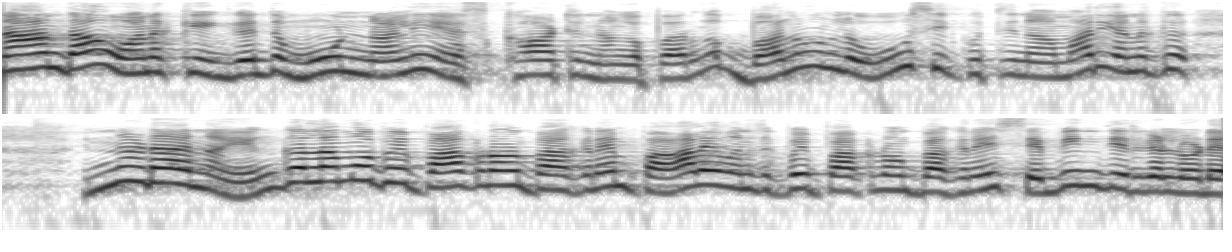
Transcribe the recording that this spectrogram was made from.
நான் தான் உனக்கு இங்கேருந்து மூணு நாளையும் எஸ்காட்டு நாங்கள் பாருங்கள் பலூனில் ஊசி குத்தினா மாதிரி எனக்கு என்னடா நான் எங்கெல்லாமோ போய் பார்க்கணுன்னு பார்க்குறேன். பாலைவனத்துக்கு போய் பார்க்கணுன்னு பார்க்குறேன். செவ்விந்தியர்களோட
